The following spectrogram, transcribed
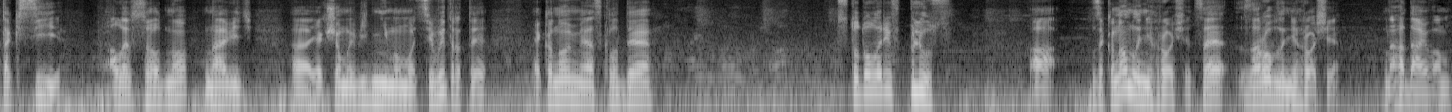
таксі. Але все одно, навіть е, якщо ми віднімемо ці витрати, економія складе 100 доларів плюс. А зекономлені гроші це зароблені гроші. Нагадаю вам.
